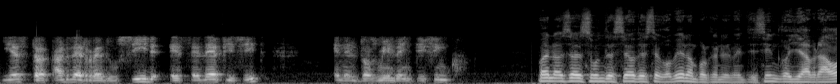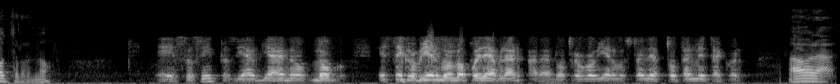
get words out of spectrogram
y es tratar de reducir ese déficit en el 2025. Bueno, ese es un deseo de este gobierno, porque en el 25 ya habrá otro, ¿no? Eso sí, pues ya, ya no, no, este gobierno no puede hablar para el otro gobierno, estoy totalmente de acuerdo. Ahora,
